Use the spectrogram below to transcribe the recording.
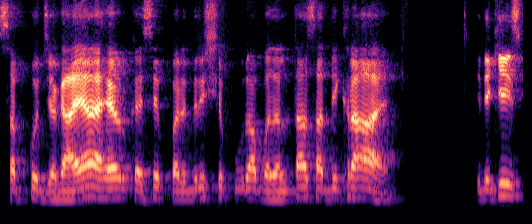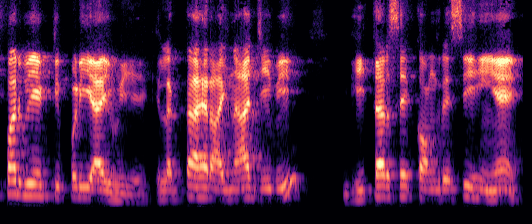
सबको जगाया है और कैसे परिदृश्य पूरा बदलता सा दिख रहा है। कि देखिए, इस पर भी एक टिप्पणी आई हुई है कि लगता है राजनाथ जी भी भीतर से कांग्रेसी ही हैं।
